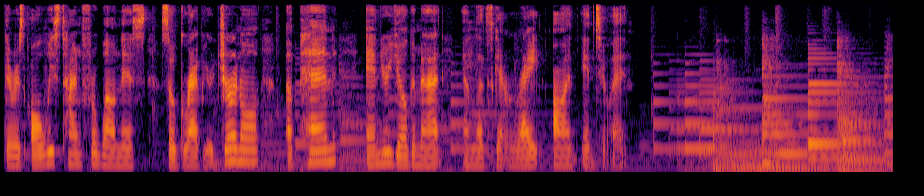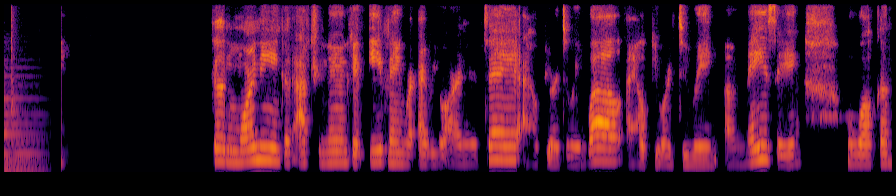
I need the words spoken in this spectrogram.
there is always time for wellness. So grab your journal, a pen, and your yoga mat, and let's get right on into it. Good morning, good afternoon, good evening, wherever you are in your day. I hope you are doing well. I hope you are doing amazing. Welcome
